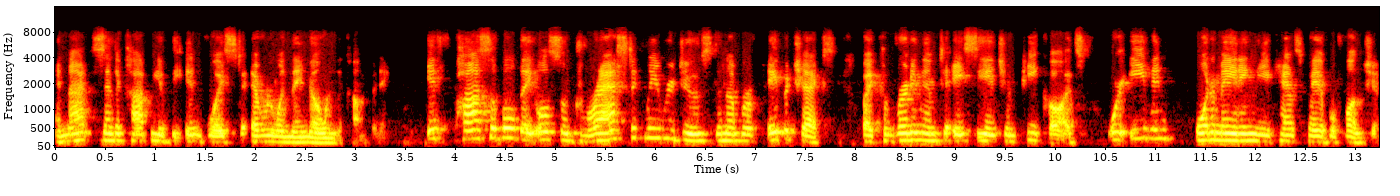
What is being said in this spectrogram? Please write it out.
and not send a copy of the invoice to everyone they know in the company. If possible, they also drastically reduce the number of paper checks by converting them to ACH and P cards or even automating the accounts payable function.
